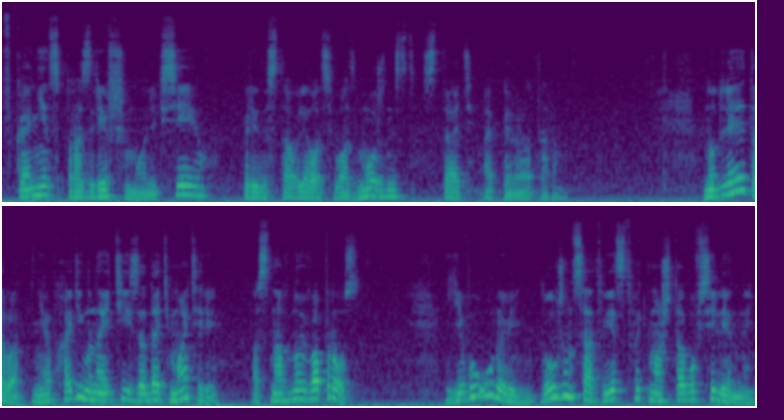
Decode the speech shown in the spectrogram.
В конец прозревшему Алексею предоставлялась возможность стать оператором. Но для этого необходимо найти и задать матери основной вопрос. Его уровень должен соответствовать масштабу Вселенной.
